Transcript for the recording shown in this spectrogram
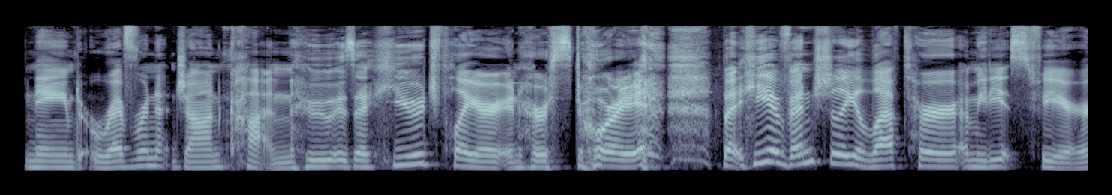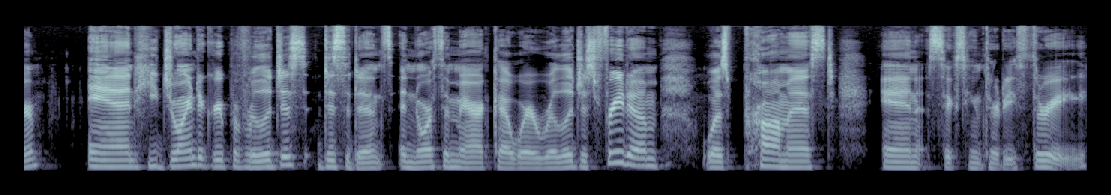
named Reverend John Cotton, who is a huge player in her story. but he eventually left her immediate sphere and he joined a group of religious dissidents in North America where religious freedom was promised in 1633.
